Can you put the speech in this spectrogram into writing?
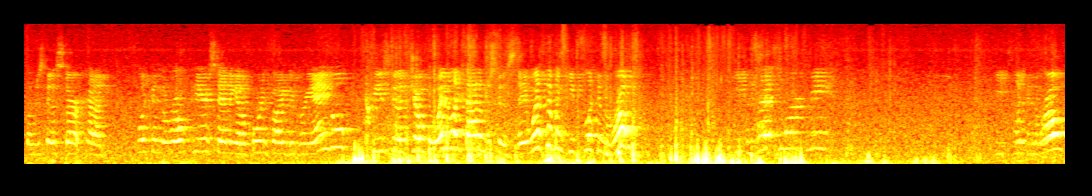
So I'm just gonna start kind of flicking the rope here, standing at a 45 degree angle. If he's gonna jump away like that, I'm just gonna stay with him and keep flicking the rope. Keep his head towards me. Keep flicking the rope,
